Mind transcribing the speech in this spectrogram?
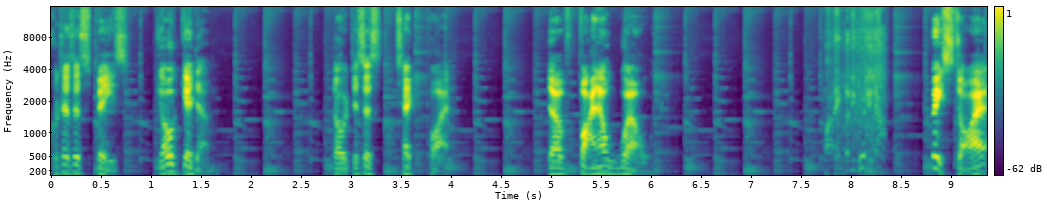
Cortex's space. Go get them. So this is tech part. The final world. Great start.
